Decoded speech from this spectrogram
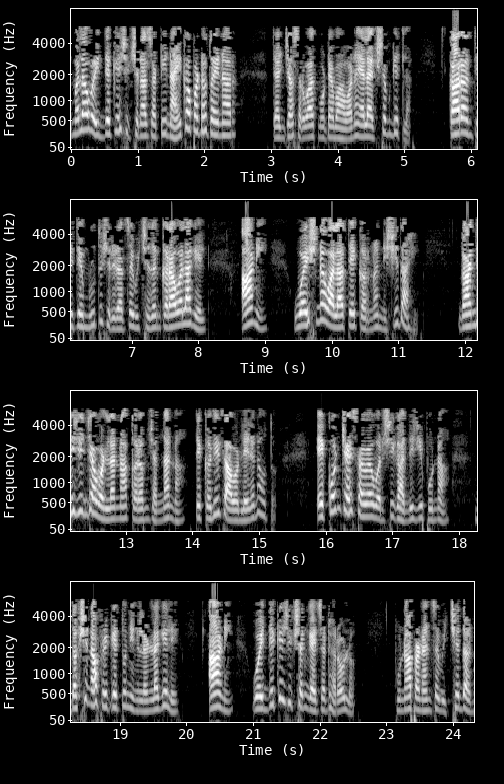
मला वैद्यकीय शिक्षणासाठी नाही का पाठवता येणार? त्यांच्या सर्वात मोठ्या भावानं याला आक्षेप घेतला. कारण तिथे मृत शरीराचं विच्छेदन करावं लागेल आणि वैष्णवाला ते करणं निषिद्ध आहे. गांधीजींच्या वडिलांना करमचंदांना ते कधीच आवडलेलं नव्हतं. एकोणचाळीसाव्या वर्षी गांधीजी पुन्हा दक्षिण आफ्रिकेतून इंग्लंडला गेले आणि वैद्यकीय शिक्षण घ्यायचं ठरवलं. पुन्हा प्राण्यांचं विच्छेदन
